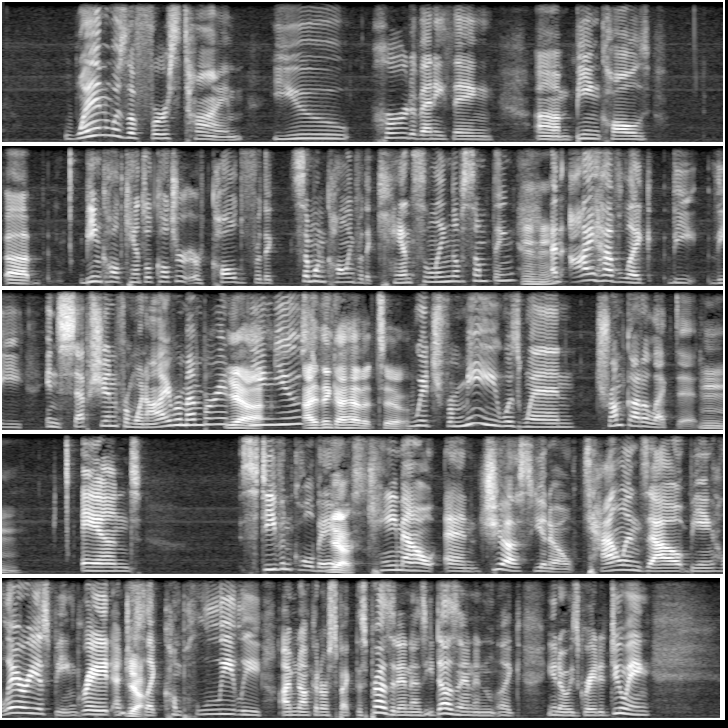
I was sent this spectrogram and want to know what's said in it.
when was the first time you heard of anything um, being called uh, being called cancel culture or called for the someone calling for the canceling of something Mm-hmm. and i have like the the inception from when i remember it Yeah. being used I think I have it too. which for me was when trump got elected Mm. and Stephen Colbert Yes. came out and just, you know, talons out, being hilarious, being great, and just Yeah. like completely, I'm not going to respect this president as he doesn't, and like, you know, he's great at doing,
